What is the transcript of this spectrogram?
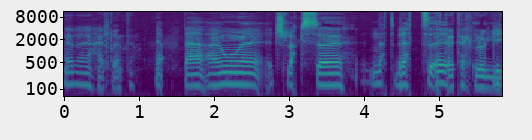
er det helt rent igjen. Det er jo eh, et slags eh, nettbrett. Dette Det er teknologi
